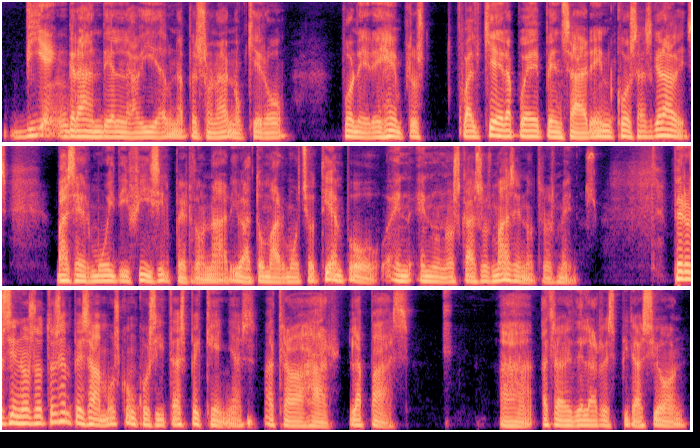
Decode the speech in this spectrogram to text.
bien grande en la vida de una persona, no quiero poner ejemplos cualquiera puede pensar en cosas graves. Va a ser muy difícil perdonar y va a tomar mucho tiempo, en, unos casos más, en otros menos. Pero si nosotros empezamos con cositas pequeñas a trabajar la paz a, a través de la respiración,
